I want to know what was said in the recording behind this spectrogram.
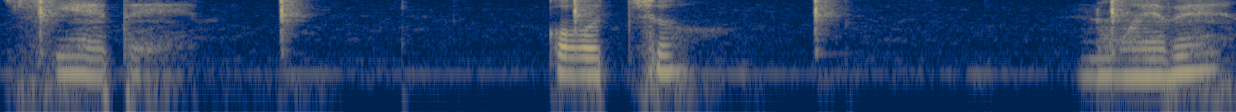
siete, ocho, nueve,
